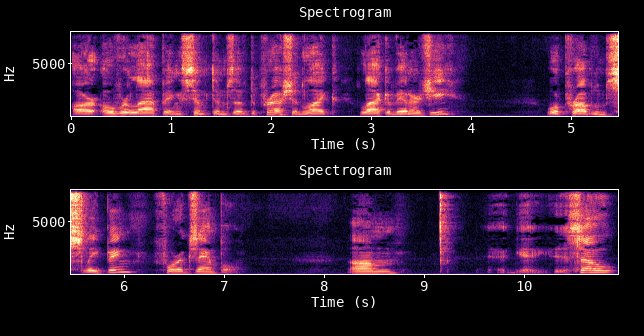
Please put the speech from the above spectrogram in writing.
are overlapping symptoms of depression, like lack of energy, or problems sleeping, for example. Um, so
